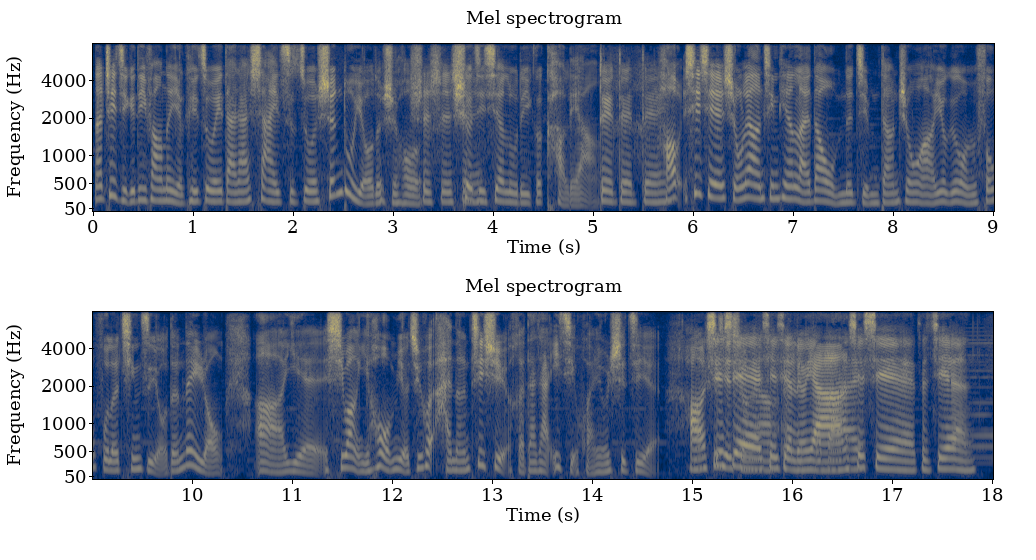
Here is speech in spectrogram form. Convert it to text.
那这几个地方呢，也可以作为大家下一次做深度游的时候，是是设计线路的一个考量。对对对。好，谢谢熊亮今天来到我们的节目当中啊，又给我们丰富了亲子游的内容啊，也希望以后我们有机会还能继续和大家一起环游世界。好，谢谢谢谢刘洋，谢谢，再见。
